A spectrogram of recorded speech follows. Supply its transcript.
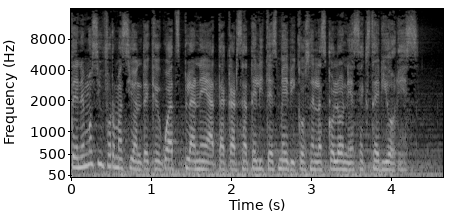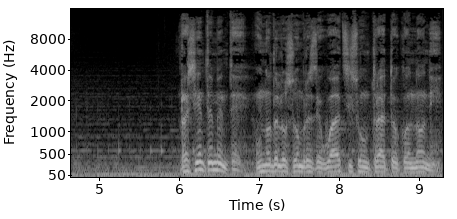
Tenemos información de que Watts planea atacar satélites médicos en las colonias exteriores. Recientemente, uno de los hombres de Watts hizo un trato con Oni.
